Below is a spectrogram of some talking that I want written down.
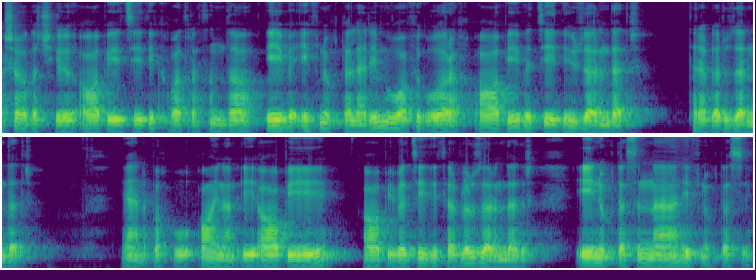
aşağıdakı ABCD kvadratında E və F nöqtələri müvafiq olaraq AB və CD üzərindədir. Tərəflər üzərindədir. Yəni bax bu A ilə EAB, AB və CD tərəflər üzərindədir. E nöqtəsindən F nöqtəsi.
